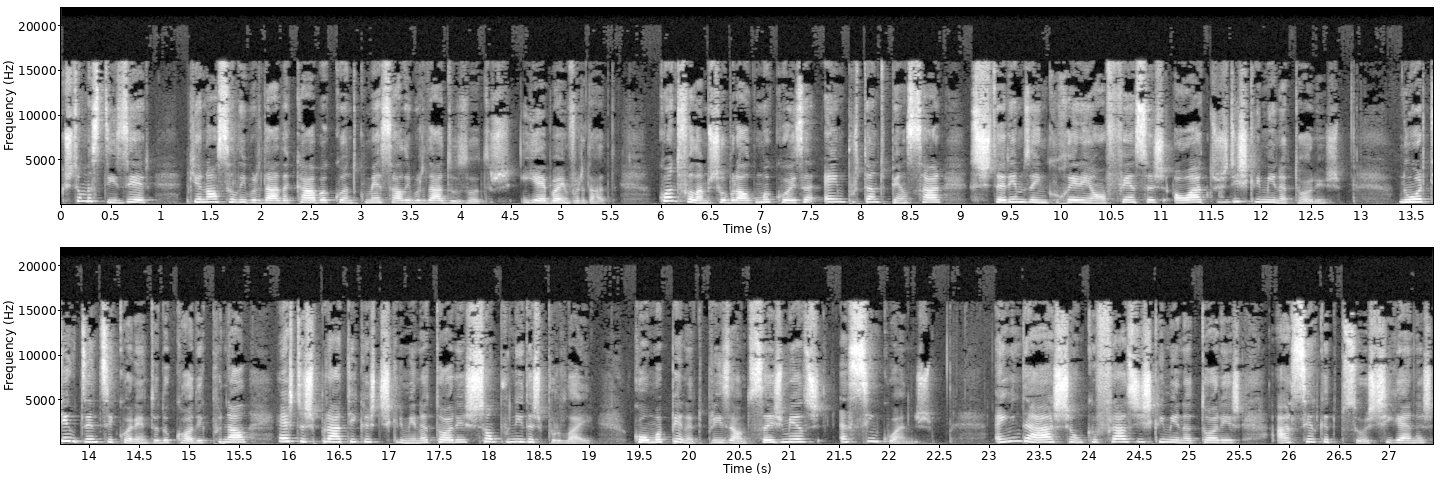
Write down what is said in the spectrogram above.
Costuma-se dizer que a nossa liberdade acaba quando começa a liberdade dos outros, e é bem verdade. Quando falamos sobre alguma coisa, é importante pensar se estaremos a incorrer em ofensas ou atos discriminatórios. No artigo 240 do Código Penal, estas práticas discriminatórias são punidas por lei, com uma pena de prisão de seis meses a cinco anos. Ainda acham que frases discriminatórias acerca de pessoas ciganas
